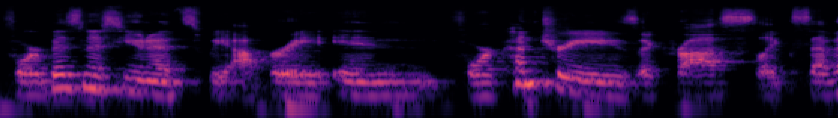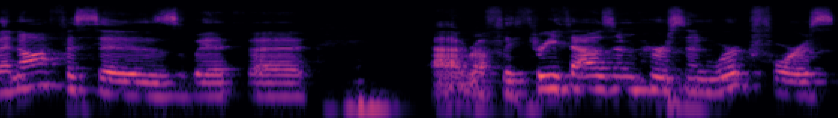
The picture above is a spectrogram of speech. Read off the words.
four business units. We operate in four countries across like seven offices with a, a roughly 3,000 person workforce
